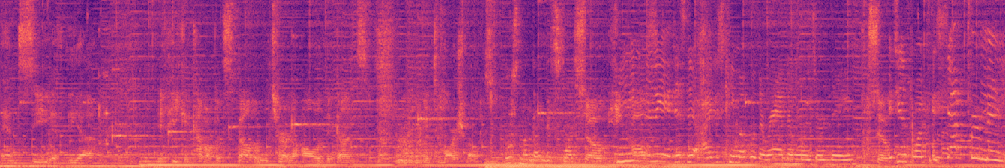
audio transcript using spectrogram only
and see if the uh, if he can come up with a spell that will turn all of the guns into marshmallows. Who's my youngest one? So he he, calls. he just I just came up with a random wizard name. So It's just one. Except for me,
